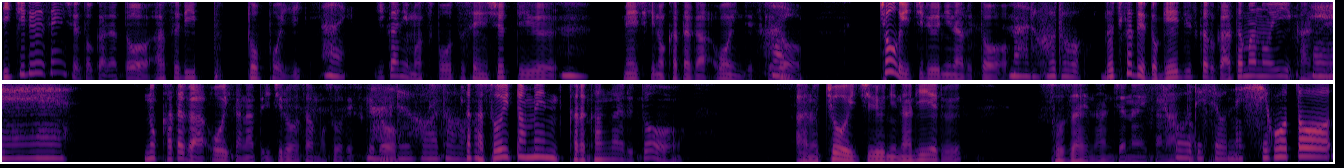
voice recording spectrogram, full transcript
い。一流選手とかだとアスリートっぽいはい、いかにもスポーツ選手っていううん、名式の方が多いんですけど、は超一流になるとなるほど。どっちかというと芸術家とか頭のいい感へじえ。の方が多いかなとイチローさんもそうですけど。なるほど。だからそういった面から考えるとあの超一流になり得る素材なんじゃないかなと。そうですよね。仕事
